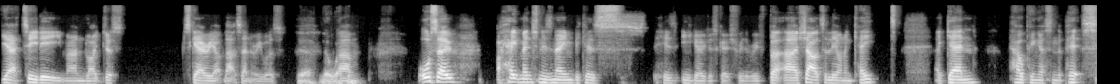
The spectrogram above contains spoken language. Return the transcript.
yeah, TD man, like just scary up that center he was. Yeah, weapon. Um, also, I hate mentioning his name because his ego just goes through the roof. But uh, shout out to Leon and Kate again, helping us in the pits.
